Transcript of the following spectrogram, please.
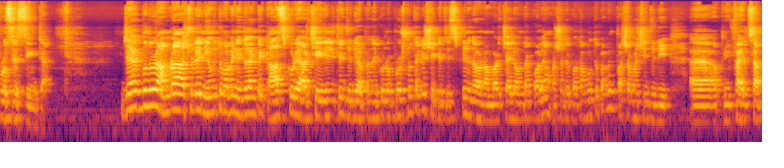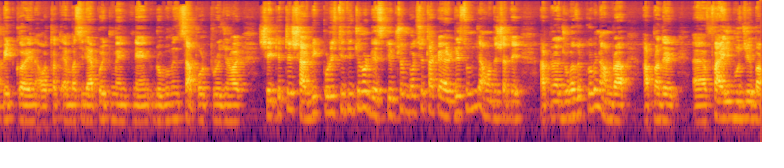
প্রসেসিংটা যাই হোক বন্ধুরা, আমরা আসলে নিয়মিতভাবে নেদারল্যান্ডে কাজ করে আসছি এই রিলেটেড যদি আপনাদের কোনো প্রশ্ন থাকে, সেক্ষেত্রে স্ক্রিনে দেওয়া নাম্বার চাইলে অন দ্য কলে আমার সাথে কথা বলতে পারবেন। পাশাপাশি যদি আপনি ফাইল সাবমিট করেন, অর্থাৎ অ্যাম্বাসির অ্যাপয়েন্টমেন্ট নেন ডকুমেন্ট সাপোর্ট প্রয়োজন হয় সেই ক্ষেত্রে সার্বিক পরিস্থিতির জন্য ডেসক্রিপশন বক্সে থাকা অ্যাড্রেস অনুযায়ী আমাদের সাথে আপনারা যোগাযোগ করবেন। আমরা আপনাদের ফাইল বুঝে বা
